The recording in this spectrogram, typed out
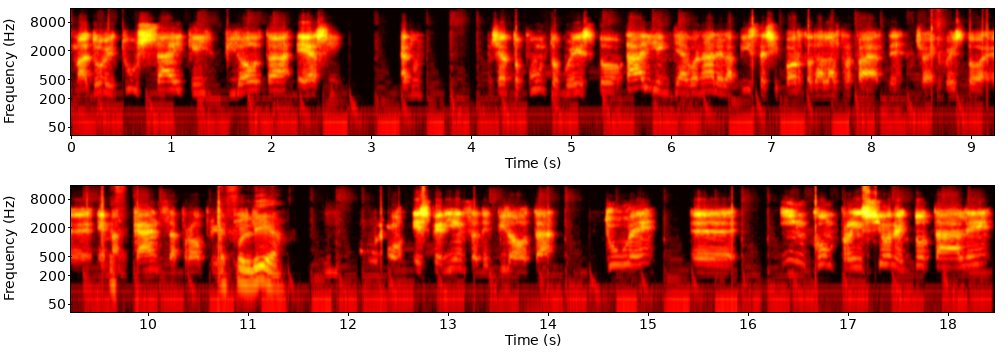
ma dove tu sai che il pilota è ad un certo punto questo taglia in diagonale la pista e si porta dall'altra parte, cioè questo è, è mancanza proprio è di follia. Uno, esperienza del pilota, due, eh, incomprensione totale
